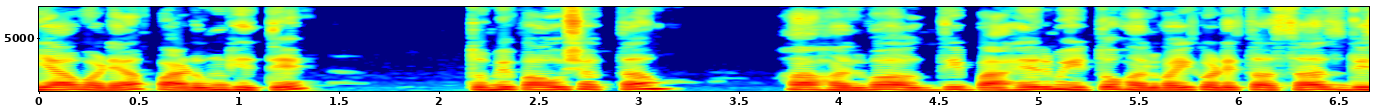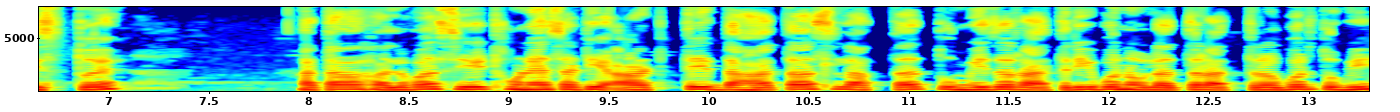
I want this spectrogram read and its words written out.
या वड्या पाडून घेते. तुम्ही पाहू शकता हा हलवा अगदी बाहेर मिळतो हलवाईकडे तसाच दिसतोय. आता हा हलवा सेट होण्यासाठी आठ ते दहा तास लागतात. तुम्ही जर रात्री बनवला तर रात्रभर तुम्ही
